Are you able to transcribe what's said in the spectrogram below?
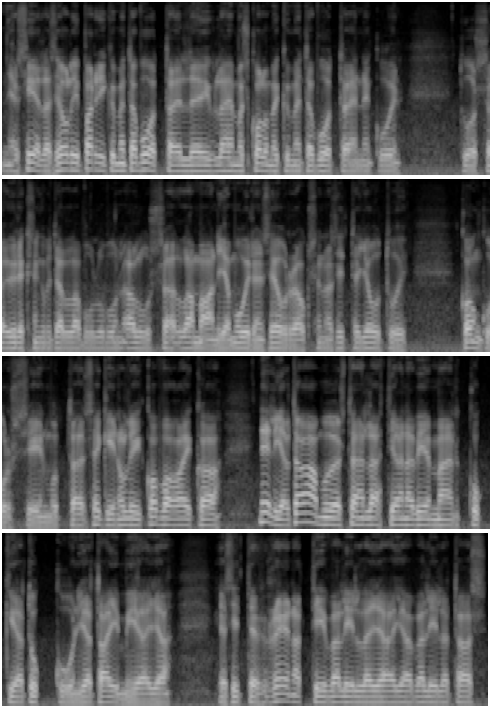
ja siellä se oli parikymmentä vuotta, ellei lähemmäs 30 vuotta ennen kuin tuossa 90-luvun alussa lamaan ja muiden seurauksena sitten joutui konkurssiin, mutta sekin oli kova aikaa. Neljältä aamuyöstä hän lähti aina viemään kukkia tukkuun ja taimia ja, ja sitten reenattiin välillä ja, ja välillä taas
